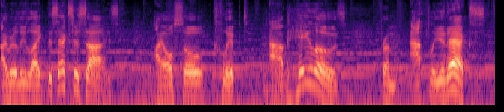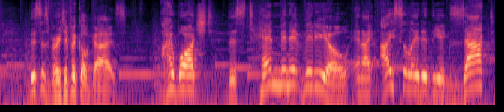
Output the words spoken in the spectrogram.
I really like this exercise. I also clipped ab halos from Athlean X. This is very difficult, guys. I watched this 10 minute video and I isolated the exact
